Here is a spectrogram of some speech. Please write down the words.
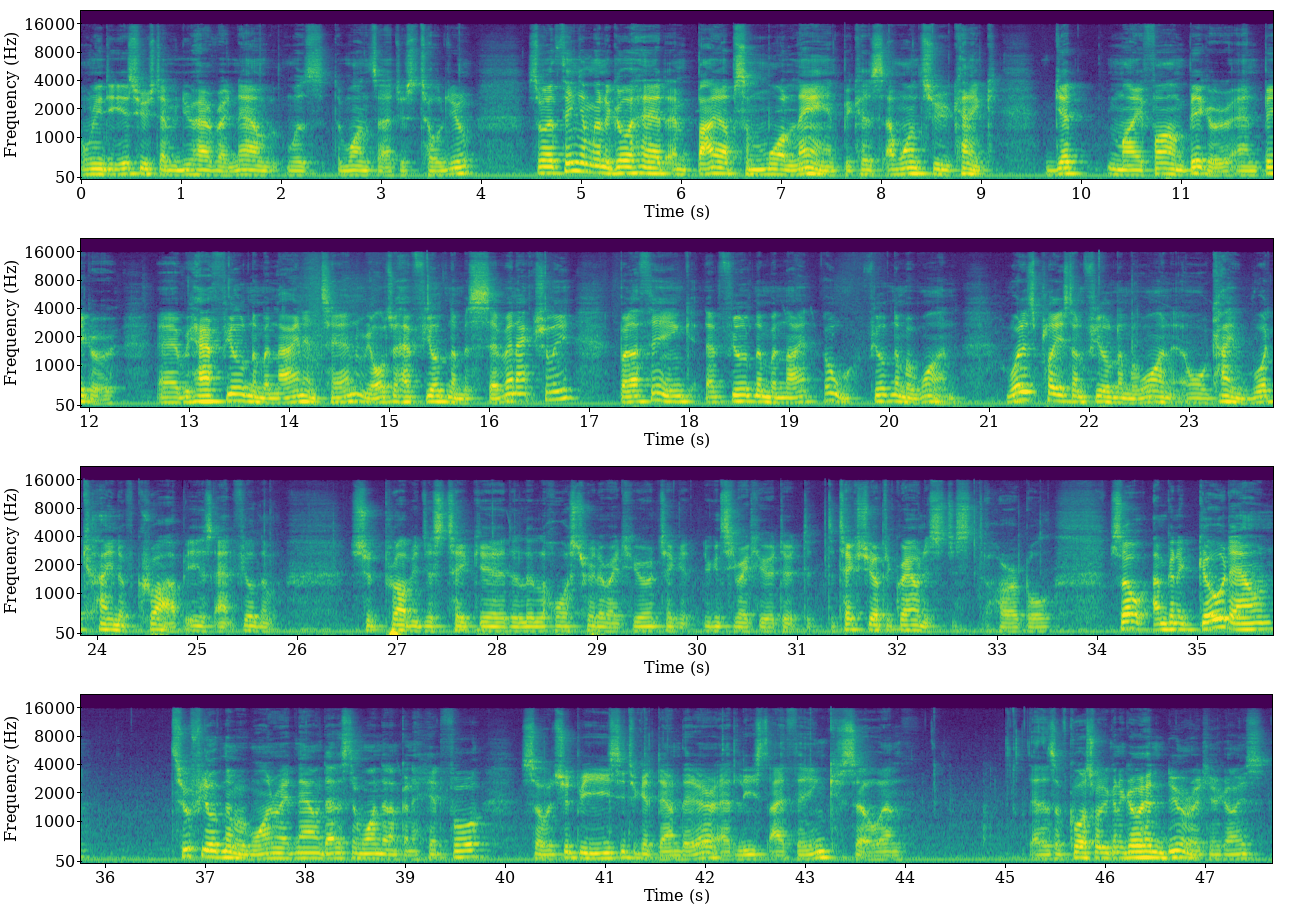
Only the issues that we do have right now was the ones I just told you. So I think I'm going to go ahead and buy up some more land because I want to kind of get my farm bigger and bigger. Uh, we have field number 9 and 10. We also have field number 7 actually. But I think that field number 9, oh, field number 1. What is placed on field number 1 or kind what kind of crop is at field number should probably just take uh, the little horse trailer right here take it you can see right here the, the, the texture of the ground is just horrible so I'm gonna go down to field number one right now. That is the one that I'm gonna hit for. So it should be easy to get down there, at least I think. So um, that is of course what we're gonna go ahead and do right here, guys.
